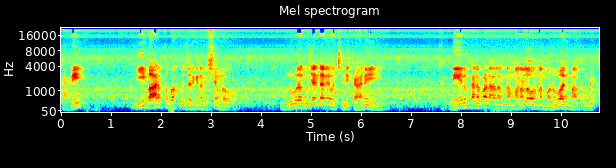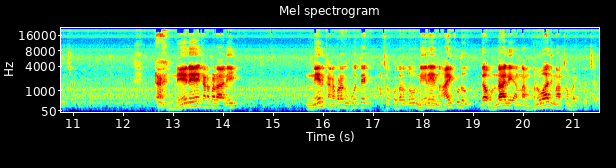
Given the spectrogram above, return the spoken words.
కానీ ఈ భారత బంధు జరిగిన విషయంలో బ్లూ రంగు జెండానే వచ్చింది. కానీ నేను కనపడాలన్న మనలో ఉన్న మనువాది మాత్రం బయటకు వచ్చాడు. నేనే కనపడాలి. నేను కనపడకపోతే అసలు కుదరదు. నేనే నాయకుడుగా ఉండాలి అన్న మనువాది మాత్రం బయటకు వచ్చాడు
